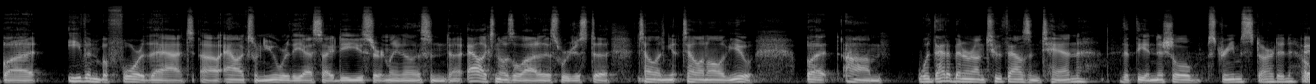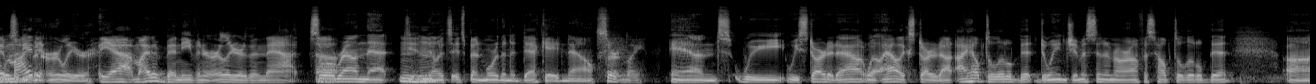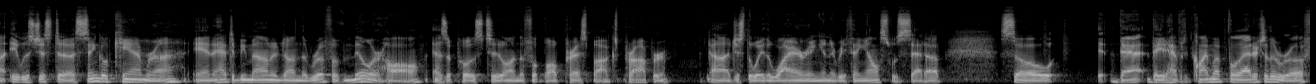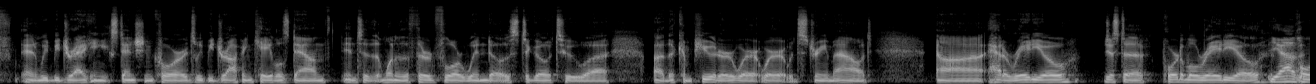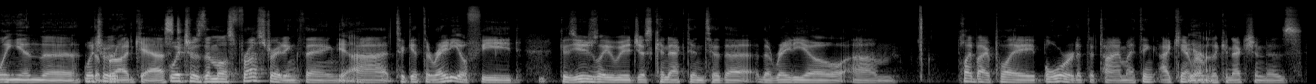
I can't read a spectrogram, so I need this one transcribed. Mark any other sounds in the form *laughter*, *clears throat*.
but even before that, uh, Alex, when you were the SID, you certainly know this, and uh, Alex knows a lot of this. We're just uh, telling telling all of you, but um, would that have been around 2010 that the initial streams started, or it was it even earlier? Yeah, it might have been even earlier than that. So uh, around that, mm-hmm. you know, it's it's been more than a decade now. Certainly and we we started out. Well, Alex started out. I helped a little bit. Dwayne Jimison in our office helped a little bit. Uh, it was just a single camera, and it had to be mounted on the roof of Miller Hall as opposed to on the football press box proper. Uh, just the way the wiring and everything else was set up. So that they'd have to climb up the ladder to the roof, and we'd be dragging extension cords. We'd be dropping cables down into the, one of the third floor windows to go to uh, uh, the computer where where it would stream out uh, had a radio just a portable radio yeah, pulling in the, which the was, broadcast. Which was the most frustrating thing yeah. uh, to get the radio feed because usually we would just connect into the, the radio um, play-by-play board at the time. I think I can't yeah. remember the connection as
